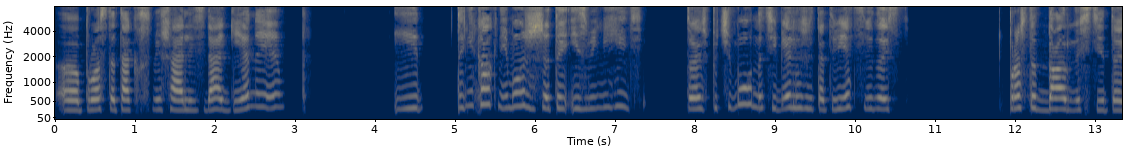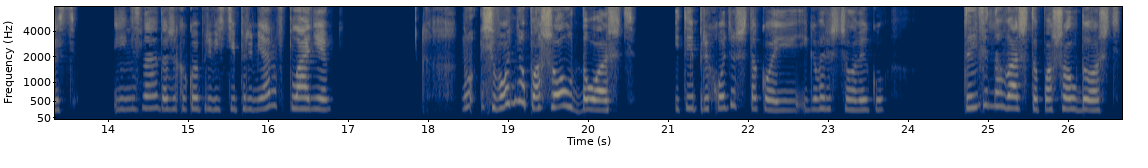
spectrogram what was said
э, просто так смешались, да, гены, и ты никак не можешь это изменить. То есть почему на тебе лежит ответственность просто данности? То есть я не знаю даже какой привести пример в плане ну, сегодня пошел дождь, и ты приходишь такой и, и говоришь человеку, ты виноват, что пошел дождь.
